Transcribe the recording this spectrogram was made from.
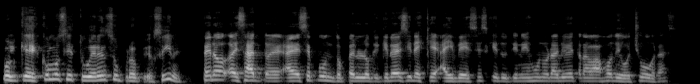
porque es como si estuviera en su propio cine. Pero, exacto, a ese punto. Pero lo que quiero decir es que hay veces que tú tienes un horario de trabajo de ocho horas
